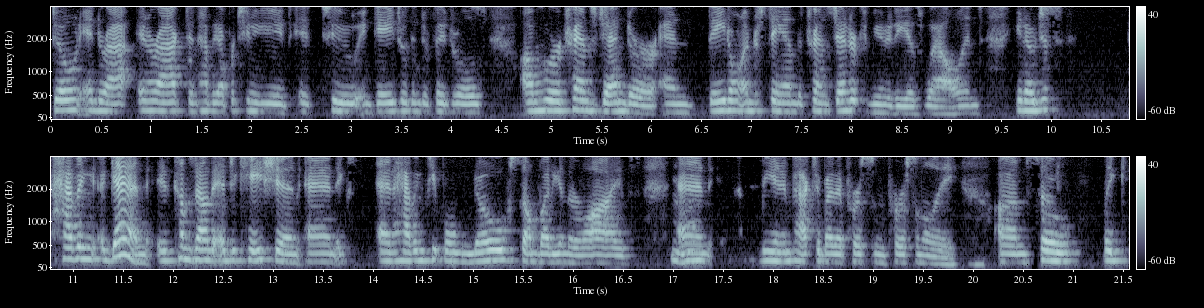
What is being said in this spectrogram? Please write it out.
don't interact interact and have the opportunity to engage with individuals um, who are transgender and they don't understand the transgender community as well and you know just having again it comes down to education and and having people know somebody in their lives mm-hmm. and being impacted by that person personally um, so like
